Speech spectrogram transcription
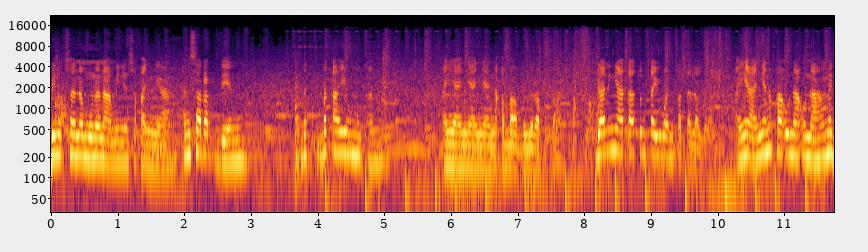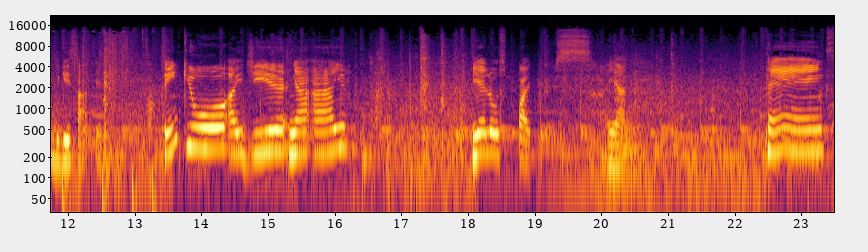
Binuksan na muna namin yun sa kanya. Ang sarap din. Ba't, ba't ayaw mag-ano? Ayan, yan, yan. Nakabubble wrap pa. Galing yata itong Taiwan pa talaga. Ayan, yan ang kauna-unahang nagbigay sa atin. Thank you, IG niya ay Yellow Sparklers. Ayan. Thanks!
